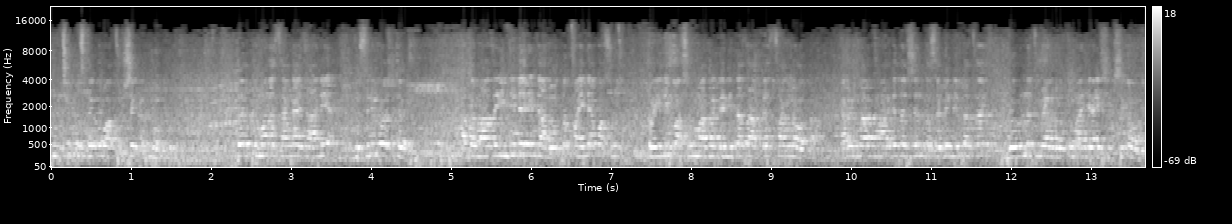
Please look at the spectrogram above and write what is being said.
पुढची पुस्तकं वाचू शकत नव्हतो. तर तुम्हाला सांगायचं आणि दुसरी गोष्ट आता माझं इंजिनिअरिंग झालं होतं पहिल्यापासून. पहिलीपासून माझा गणिताचा अभ्यास चांगला होता. कारण मला मार्गदर्शन तसं गणिताचं घरूनच मिळालं होतं माझी आई शिक्षिका होती.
